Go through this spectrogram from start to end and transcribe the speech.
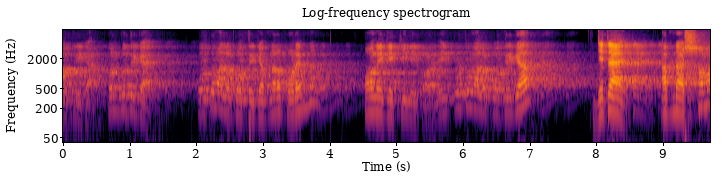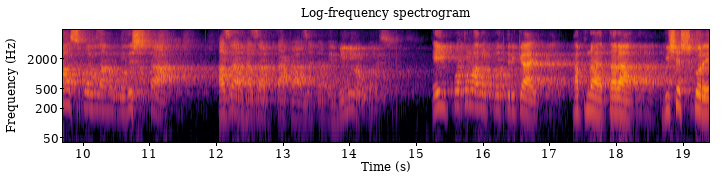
পত্রিকা, কোন পত্রিকা? প্রথম আলো পত্রিকা, আপনারা পড়েন না? অনেকে কিনে পড়েন। এই প্রথম আলো পত্রিকা যেটায় আপনার সমাজ কল্যাণ প্রতিষ্ঠা হাজার হাজার টাকা যেটাতে বিনিয়োগ করেছে। এই প্রথম আলো পত্রিকায় আপনার তারা বিশেষ করে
